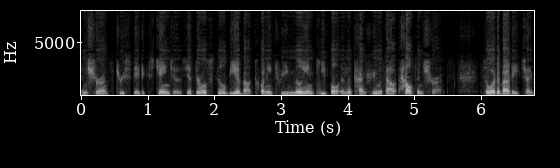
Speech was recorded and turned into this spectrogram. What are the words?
insurance through state exchanges, yet there will still be about 23 million people in the country without health insurance. So what about HIV?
